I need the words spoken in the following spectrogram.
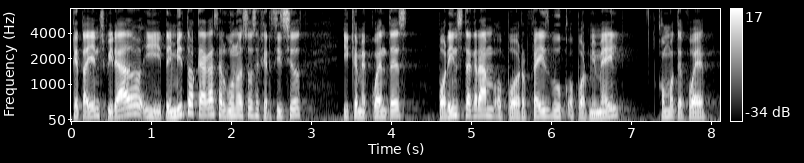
que te haya inspirado y te invito a que hagas alguno de esos ejercicios y que me cuentes por Instagram o por Facebook o por mi mail cómo te fue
